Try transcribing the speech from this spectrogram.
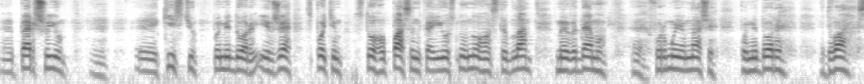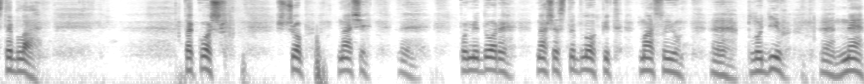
е, першою е, кістю помідор. І вже потім з того пасинка і основного стебла ми ведемо, формуємо наші помідори в два стебла. Також, щоб наші помідори, наше стебло під масою плодів не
